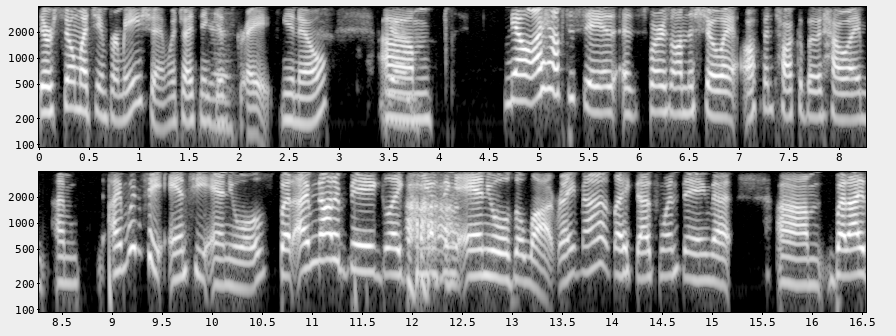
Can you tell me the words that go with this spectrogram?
there's so much information, which I think is great. You know. Yeah. Um, now I have to say, as far as on the show, I often talk about how I'm I'm I wouldn't say anti-annuals, but I'm not a big like using annuals a lot, right, Matt? Like that's one thing that um but i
